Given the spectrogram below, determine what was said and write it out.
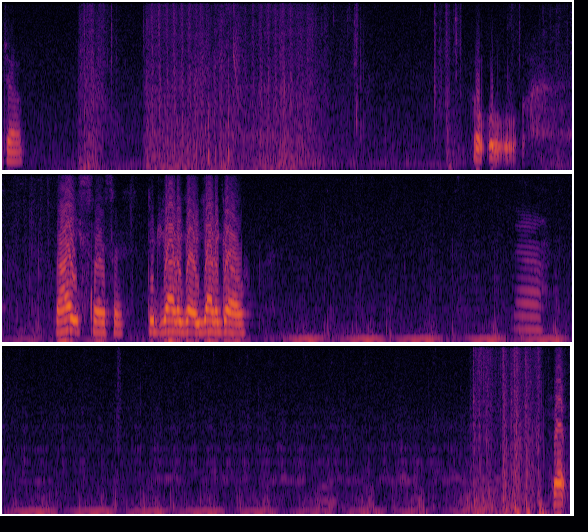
Good, job. Oh, oh, oh. Nice, nice, nice. Dude, you gotta go, you gotta go. nah. Yep.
